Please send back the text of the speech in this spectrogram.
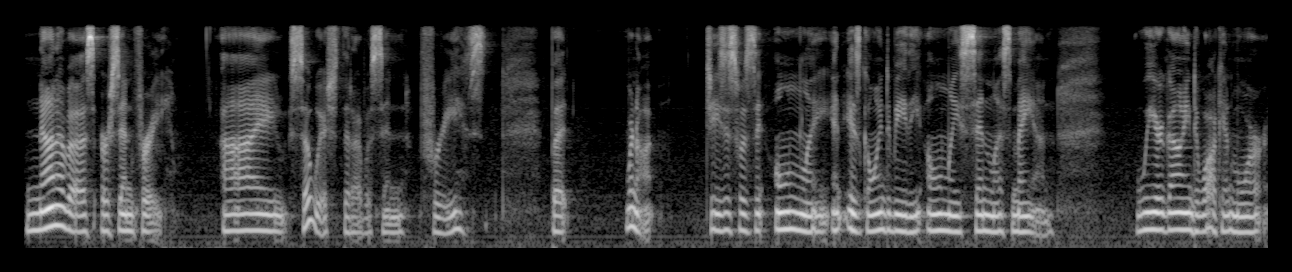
None of us are sin free I so wish that I was sin free, but we're not. Jesus was the only and is going to be the only sinless man. We are going to walk in more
